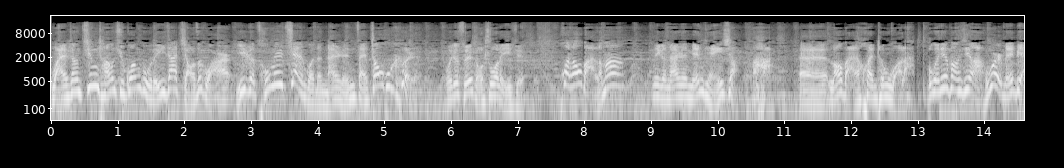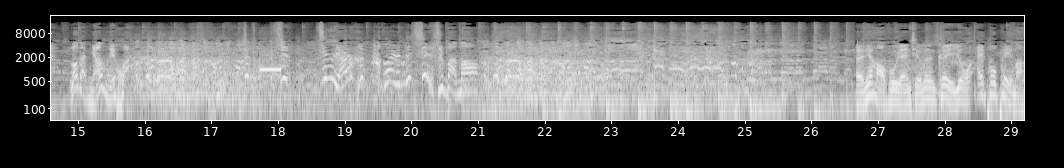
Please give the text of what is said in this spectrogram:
晚上经常去光顾的一家饺子馆一个从没见过的男人在招呼客人，我就随手说了一句：“换老板了吗？”那个男人腼腆一笑：“啊哈，呃，老板换成我了。不过您放心啊，味儿没变，老板娘没换。”这是金莲和大官人的现实版吗？呃，你好，服务员，请问可以用 Apple Pay 吗？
